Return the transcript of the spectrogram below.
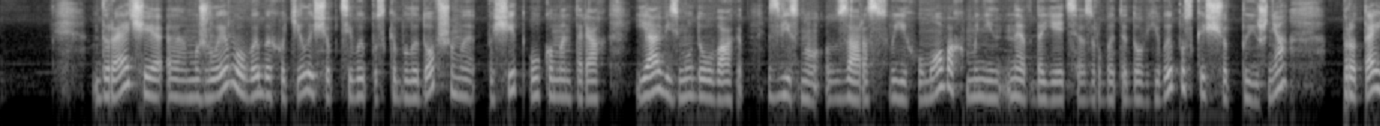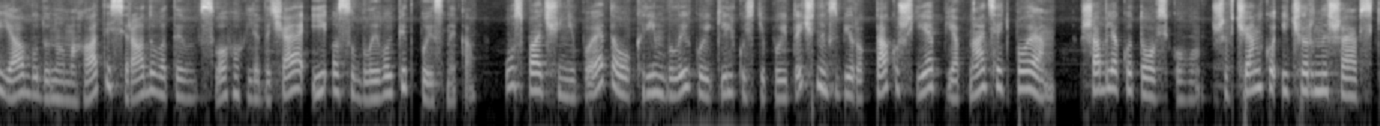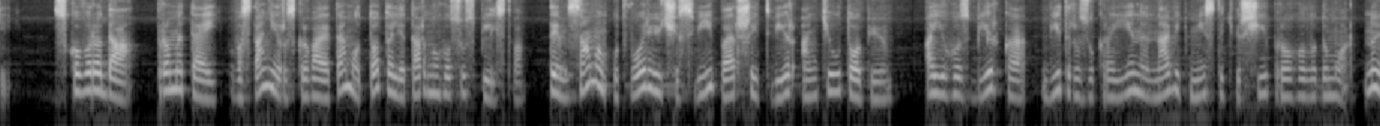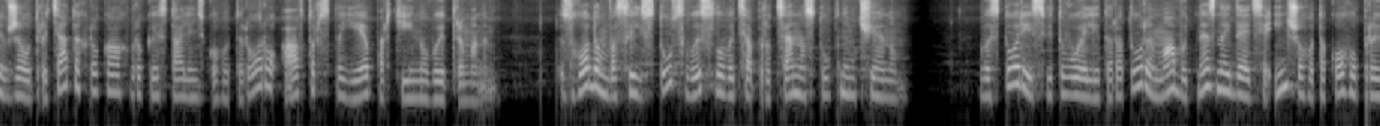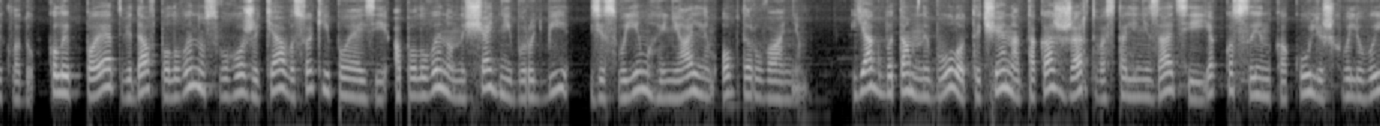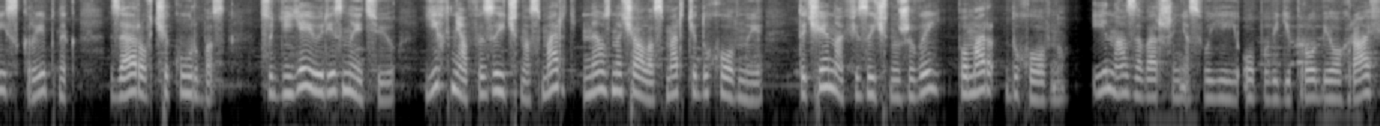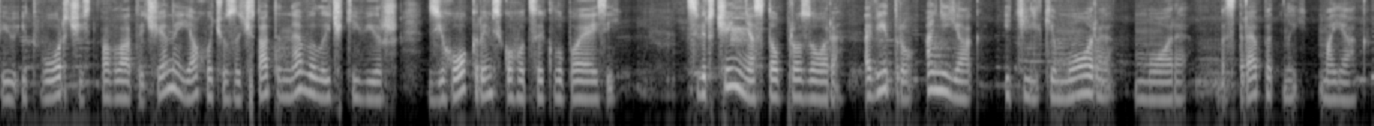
До речі, е, можливо, ви би хотіли, щоб ці випуски були довшими. Пишіть у коментарях. Я візьму до уваги. Звісно, зараз в своїх умовах мені не вдається зробити довгі випуски щотижня, проте я буду намагатись радувати свого глядача і особливо підписника. У спадщині поета, окрім великої кількості поетичних збірок, також є 15 поем Шабля Котовського, Шевченко і Чернишевський, Сковорода. Прометей востаннє розкриває тему тоталітарного суспільства, тим самим утворюючи свій перший твір антиутопію. А його збірка Вітер з України навіть містить вірші про голодомор. Ну і вже у 30-х роках, в роки сталінського терору, автор стає партійно витриманим. Згодом Василь Стус висловиться про це наступним чином. В історії світової літератури, мабуть, не знайдеться іншого такого прикладу, коли б поет віддав половину свого життя високій поезії, а половину нещадній боротьбі зі своїм геніальним обдаруванням. Як би там не було, Тичина така ж жертва сталінізації, як Косинка, Куліш, Хвильовий, Скрипник, Зеров чи Курбас, з однією різницею їхня фізична смерть не означала смерті духовної. Тичина фізично живий, помер духовно. І на завершення своєї оповіді про біографію і творчість Павла Тичини я хочу зачитати невеличкий вірш з його кримського циклу поезій. Цвірчиння сто прозоре, а вітру аніяк, і тільки море, море, безтрепетний маяк.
